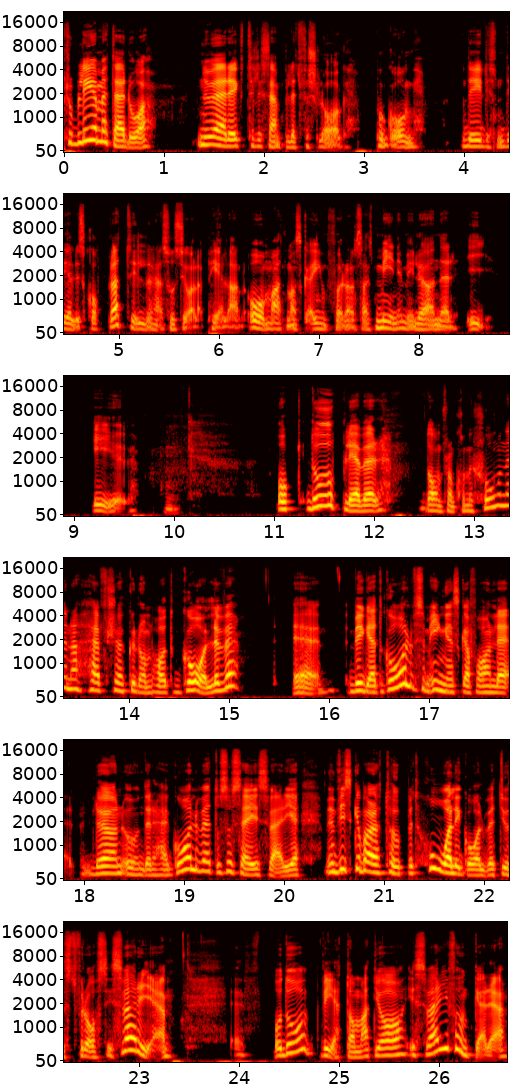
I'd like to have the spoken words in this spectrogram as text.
problemet är då, nu är det till exempel ett förslag på gång. Det är liksom delvis kopplat till den här sociala pelaren om att man ska införa en slags minimilöner i EU. Mm. Och då upplever de från kommissionerna, här försöker de ha ett golv eh, bygga ett golv som ingen ska få ha en lön under det här golvet och så säger Sverige, men vi ska bara ta upp ett hål i golvet just för oss i Sverige. Och då vet de att ja, i Sverige funkar det.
